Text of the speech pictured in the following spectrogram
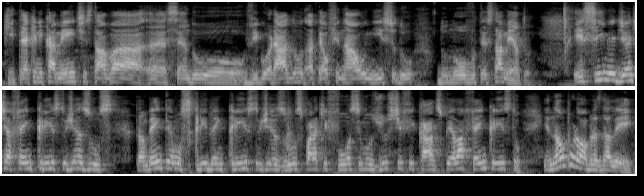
que tecnicamente estava é, sendo vigorado até o final, início do, do Novo Testamento. E sim, mediante a fé em Cristo Jesus. Também temos crido em Cristo Jesus para que fôssemos justificados pela fé em Cristo, e não por obras da lei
